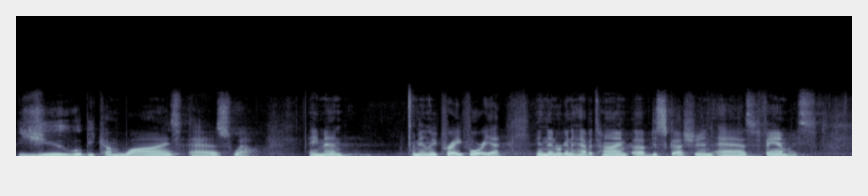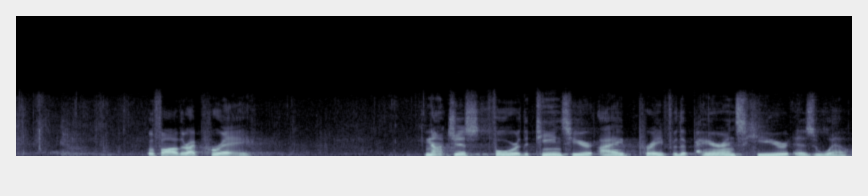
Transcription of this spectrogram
you will become wise as well. Amen. Amen. Let me pray for you, and then we're going to have a time of discussion as families. Oh, Father, I pray not just for the teens here, I pray for the parents here as well,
